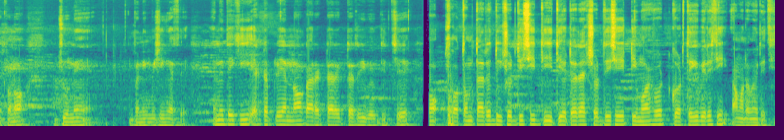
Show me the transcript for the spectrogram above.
এখনও জুনে বেন্ডিং মেশিন আছে। এখানে দেখি একটা প্লেয়ার নক আর একটা আরেকটা রিভাইভ দিচ্ছে। প্রথমটারে দুশো দিছি, দ্বিতীয়টারে একশোর দিছি টিম ওয়ার্কআউট করতে গিয়ে বেরেছি আমারও মেরেছি।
